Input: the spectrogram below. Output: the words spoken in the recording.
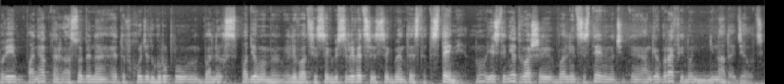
при, понятно, особенно это входит в группу больных с подъемом элевации, с элевацией сегмента STEMI. Ну, если нет вашей больнице STEMI, значит, ангиографии, ну, не надо делать.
